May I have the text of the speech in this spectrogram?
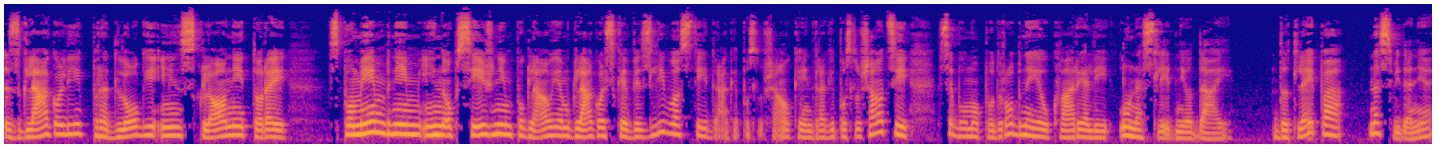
Z glagoli, predlogi in skloni, torej s pomembnim in obsežnim poglavjem glagolske vezljivosti, drage poslušalke in dragi poslušalci, se bomo podrobneje ukvarjali v naslednji oddaji. Dotlej pa nasvidenje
